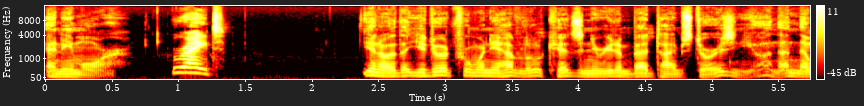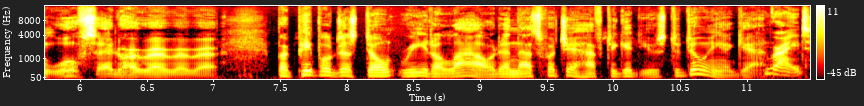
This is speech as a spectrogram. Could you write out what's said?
anymore. Right. You know that you do it for when you have little kids and you read them bedtime stories and you and then the wolf said, "Rah, rah, rah, rah." but people just don't read aloud, and that's what you have to get used to doing again. Right.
